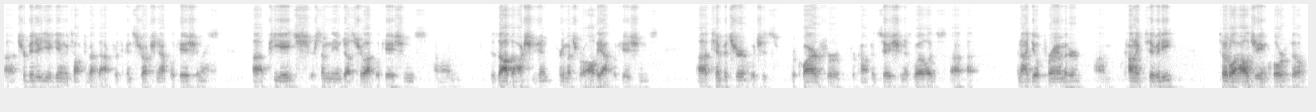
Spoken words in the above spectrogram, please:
uh, turbidity, again, we talked about that for the construction applications. Uh, pH or some of the industrial applications. Um, dissolved oxygen, pretty much for all the applications. Uh, temperature, which is required for, for compensation as well as uh, an ideal parameter. Um, conductivity, total algae and chlorophyll.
